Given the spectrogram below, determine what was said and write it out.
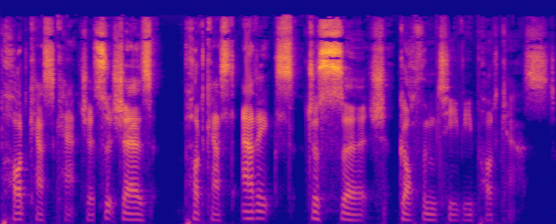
podcast catcher, such as Podcast Addicts. Just search Gotham TV Podcast.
